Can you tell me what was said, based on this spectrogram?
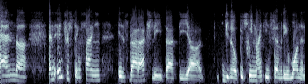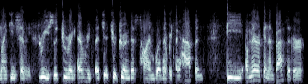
And uh, an interesting thing is that actually that the uh, you know between 1971 and 1973, so during every uh, during this time when everything happened, the American ambassador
